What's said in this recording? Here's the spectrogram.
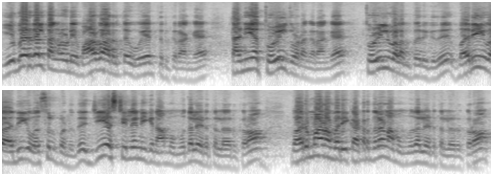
இவர்கள் தங்களுடைய வாழ்வாரத்தை உயர்த்திருக்கிறாங்க. தனியாக தொழில் தொடங்குறாங்க. தொழில் வளம் பெருகுது. வரி அதிக வசூல் பண்ணுது. ஜிஎஸ்டியில் இன்னைக்கு நாம முதல் இடத்துல இருக்கிறோம். வருமான வரி கட்டுறதுல நாம முதல் இடத்துல இருக்கிறோம்.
